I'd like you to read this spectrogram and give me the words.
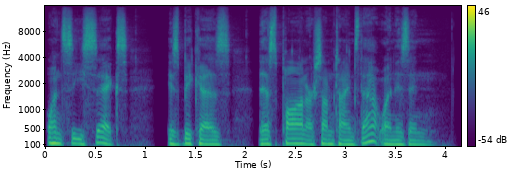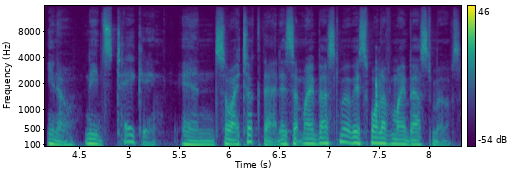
on c6 is because this pawn or sometimes that one is in, you know, needs taking. And so I took that. Is it my best move? It's one of my best moves.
